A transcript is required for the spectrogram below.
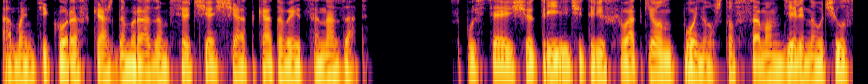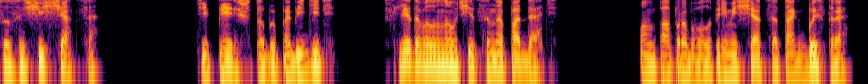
а Мантикора с каждым разом все чаще откатывается назад. Спустя еще три или четыре схватки он понял, что в самом деле научился защищаться. Теперь, чтобы победить, следовало научиться нападать. Он попробовал перемещаться так быстро,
